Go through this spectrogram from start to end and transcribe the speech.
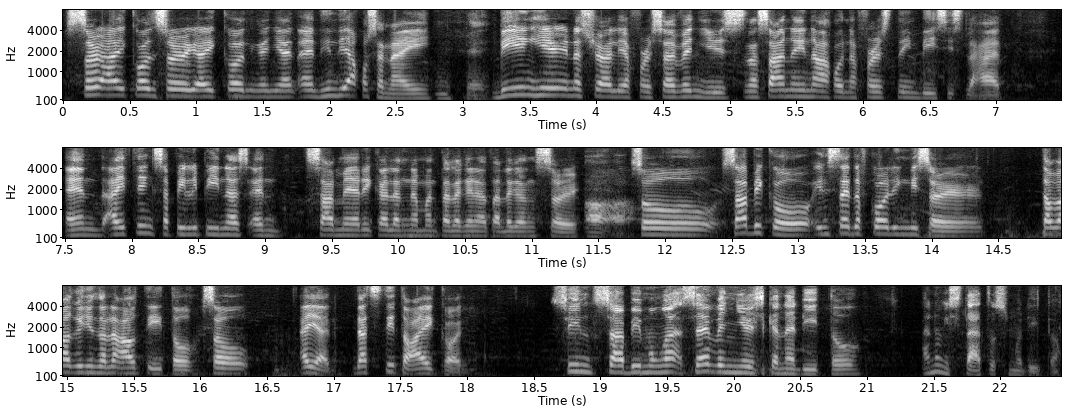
Sir Icon, Sir Icon, ganyan. And hindi ako sanay. Okay. being here in Australia for seven years, nasanay na ako na first name basis lahat. And I think sa Pilipinas and sa Amerika lang naman talaga na talagang sir. Oo. So, sabi ko, instead of calling me sir, tawagan nyo na lang ako tito. So, ayan, that's Tito Icon. Since sabi mo nga, seven years ka na dito, anong status mo dito?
